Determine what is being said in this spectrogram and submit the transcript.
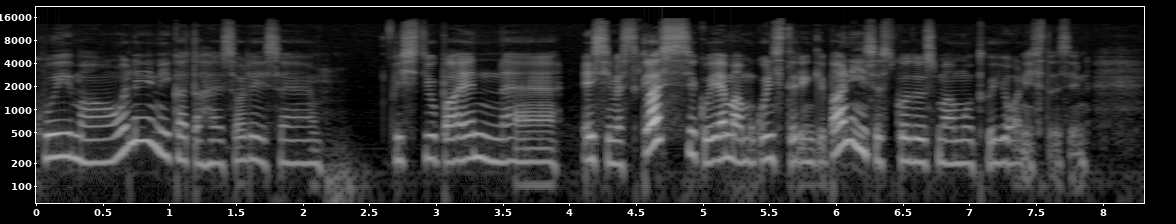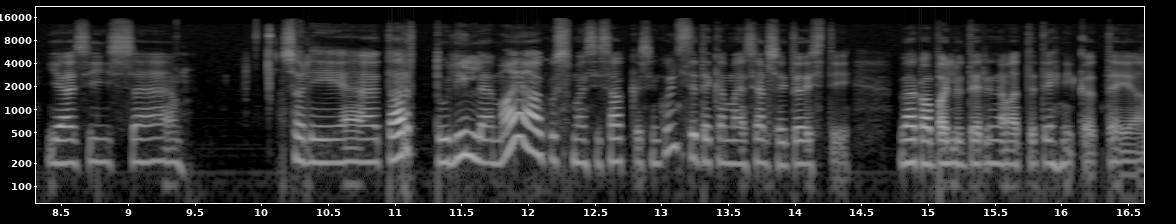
kui ma olin, igatahes oli see vist juba enne esimest klassi, kui ema mu kunstiringi pani, sest kodus ma muudkui joonistasin. ja siis äh, see oli äh, Tartu Lillemaja, kus ma siis hakkasin kunsti tegema ja seal sai tõesti väga paljude erinevate tehnikate ja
